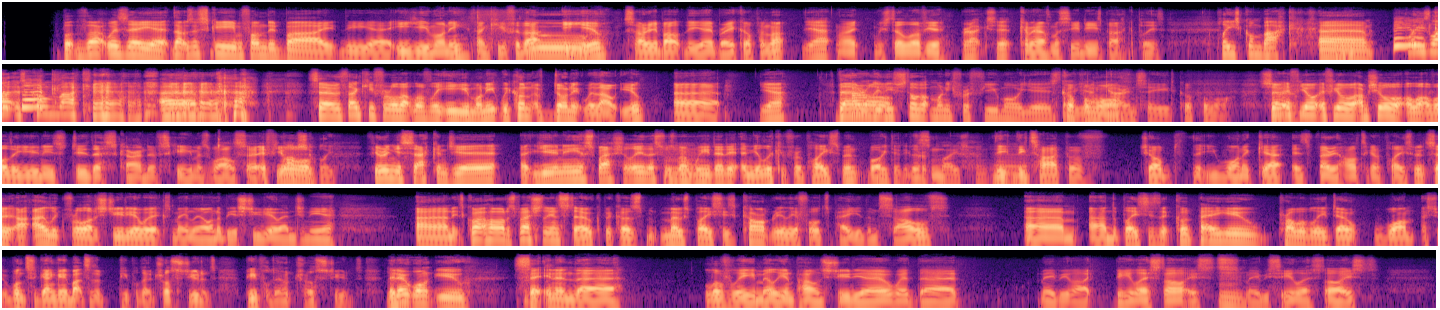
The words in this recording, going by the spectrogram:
But that was a uh, that was a scheme funded by the uh, EU money. Thank you for that, Ooh. EU. Sorry about the uh, breakup and that. Yeah, Like we still love you. Brexit. Can I have my CDs back, please? Please come back. Um, Please let us come back. Um, so thank you for all that lovely EU money. We couldn't have done it without you. Uh, yeah. There Apparently, are they've still got money for a few more years. Though, Couple yeah, more. guaranteed. couple more. So So- if you're if you're, I'm sure a lot of other unis do this kind of scheme as well. So if you're Possibly. if you're in your second year at uni, especially this was when Mm. we did it, and you're looking for a placement, but we did it there's for placement. the yeah. the type of job that you want to get is very hard to get a placement. So I, I look for a lot of studio works. Mainly, I want to be a studio engineer, and it's quite hard, especially in Stoke, because most places can't really afford to pay you themselves. Um, and the places that could pay you probably don't want. Once again, going back to the people don't trust students. People don't trust students. They don't want you sitting in their lovely million pound studio with their maybe like B list artists, Mm. maybe C list artists,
